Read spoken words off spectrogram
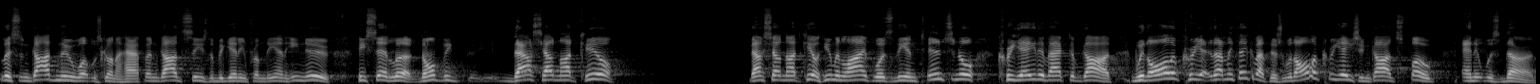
listen, God knew what was going to happen. God sees the beginning from the end. He knew. He said, Look, don't be, thou shalt not kill. Thou shalt not kill. Human life was the intentional creative act of God. With all of creation, I mean, think about this. With all of creation, God spoke and it was done.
